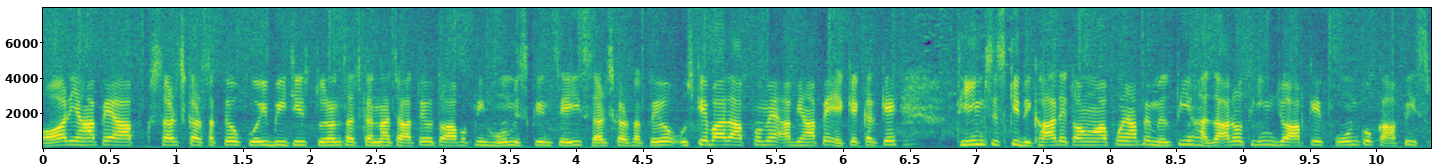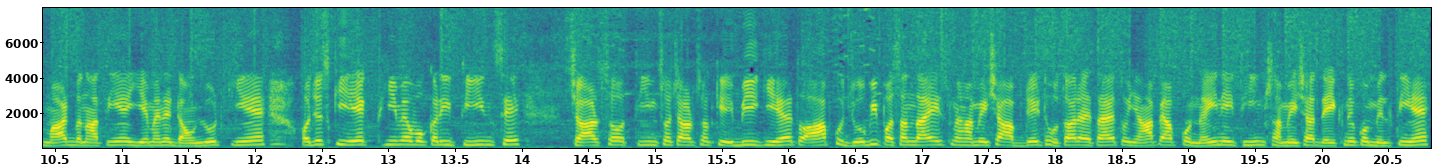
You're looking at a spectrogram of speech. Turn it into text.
और यहाँ पे आप सर्च कर सकते हो, कोई भी चीज़ तुरंत सर्च करना चाहते हो तो आप अपनी होम स्क्रीन से ही सर्च कर सकते हो। उसके बाद आपको मैं अब यहाँ पे एक एक करके थीम्स इसकी दिखा देता हूँ। आपको यहाँ पे मिलती हैं हज़ारों थीम जो आपके फ़ोन को काफ़ी स्मार्ट बनाती हैं। ये मैंने डाउनलोड किए हैं और जिसकी एक थीम है वो करीब तीन से 400 300 400 के बी की है तो आपको जो भी पसंद आए इसमें हमेशा अपडेट होता रहता है तो यहाँ पे आपको नई नई थीम्स हमेशा देखने को मिलती हैं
